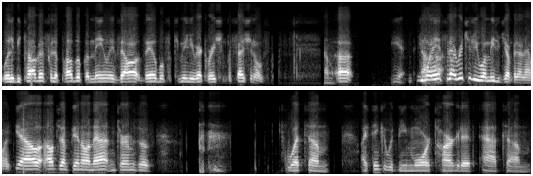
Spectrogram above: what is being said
Will it be targeted for the public or mainly avail available for community recreation professionals? Um, uh, yeah. You want to answer that, Richard, or you want me to jump in on that one? Yeah, I'll, I'll jump in on that in terms of what um, I think it would be more targeted at um,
